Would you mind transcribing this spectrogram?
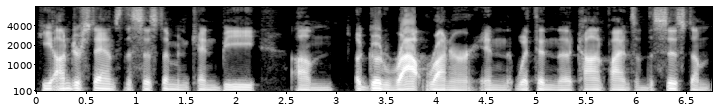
He understands the system and can be um, a good route runner in within the confines of the system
